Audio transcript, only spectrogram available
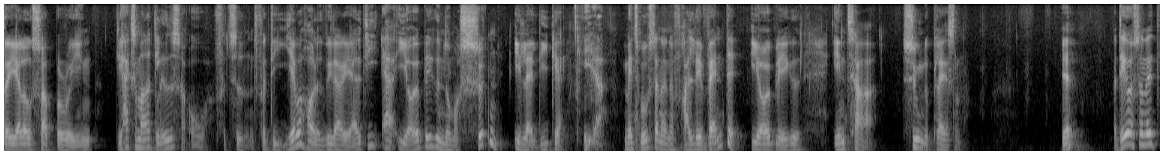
The Yellow Submarine, de har ikke så meget at glæde sig over for tiden, fordi hjemmeholdet Villarreal, de er i øjeblikket nummer 17 i La Liga. Ja. Mens modstanderne fra Levante i øjeblikket indtager syvende pladsen. Ja. Og det er jo sådan et,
